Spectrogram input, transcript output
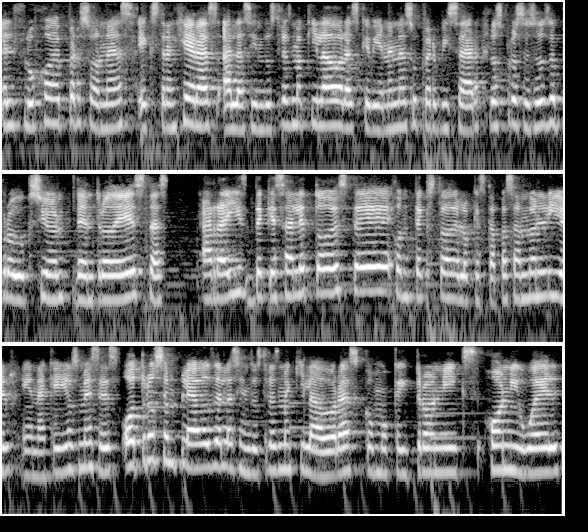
el flujo de personas extranjeras a las industrias maquiladoras que vienen a supervisar los procesos de producción dentro de estas. A raíz de que sale todo este contexto de lo que está pasando en Lear en aquellos meses, otros empleados de las industrias maquiladoras como Keytronics, Honeywell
